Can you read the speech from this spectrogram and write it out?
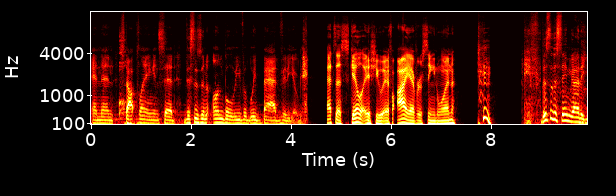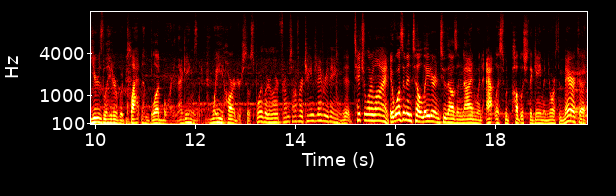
and then stopped playing and said, This is an unbelievably bad video game. That's a skill issue if I ever seen one. Hmm. This is the same guy that years later would platinum Bloodborne, and that game is like way harder. So, spoiler alert: From Software changed everything. The titular line. It wasn't until later in 2009 when Atlus would publish the game in North America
